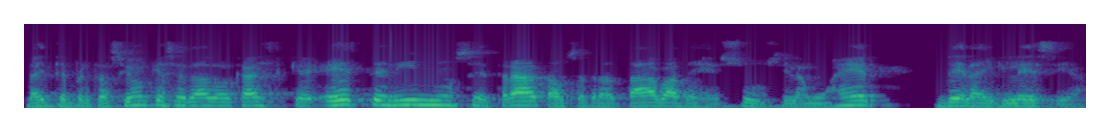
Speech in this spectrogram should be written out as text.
La interpretación que se ha dado acá es que este niño se trata o se trataba de Jesús y la mujer de la iglesia,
